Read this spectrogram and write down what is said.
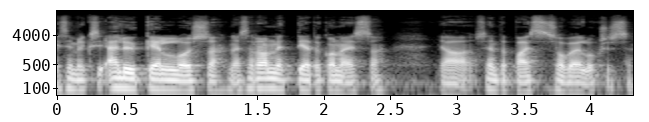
esimerkiksi älykelloissa, näissä rannetietokoneissa ja sen tapaisissa sovelluksissa.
